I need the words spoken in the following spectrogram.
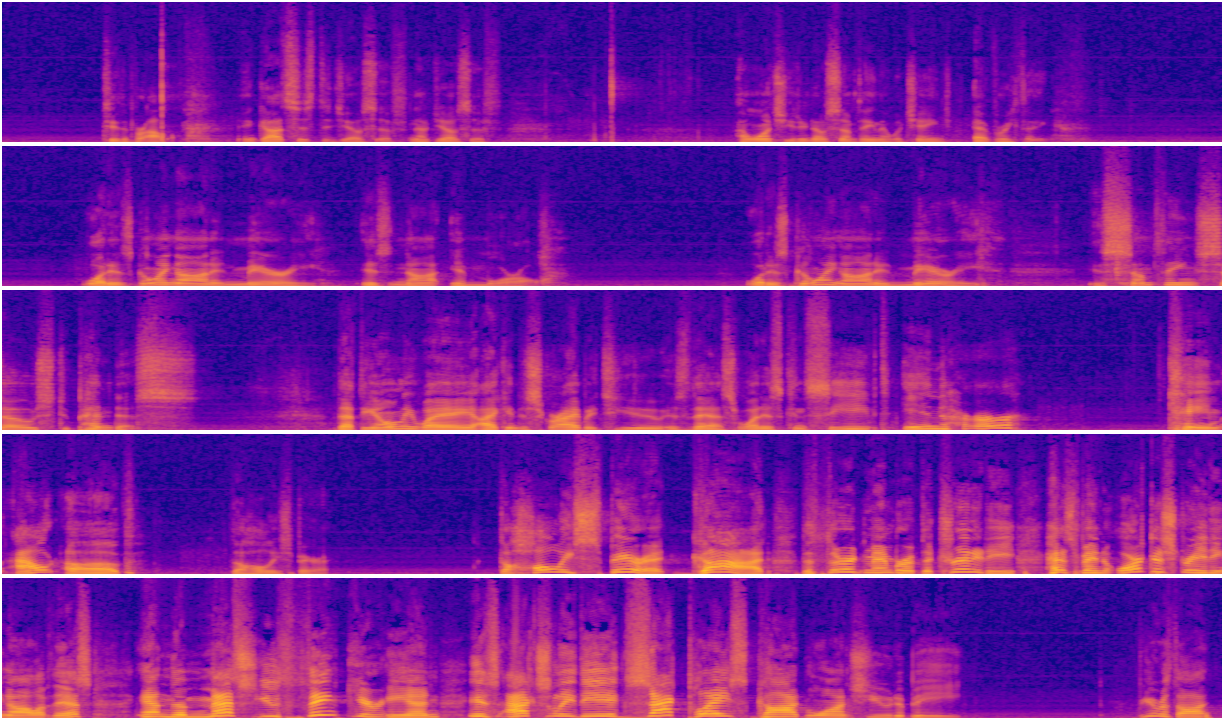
to the problem. And God says to Joseph, Now, Joseph, I want you to know something that will change everything. What is going on in Mary is not immoral. What is going on in Mary is something so stupendous that the only way I can describe it to you is this what is conceived in her came out of the Holy Spirit. The Holy Spirit, God, the third member of the Trinity, has been orchestrating all of this, and the mess you think you're in is actually the exact place God wants you to be. Have you ever thought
